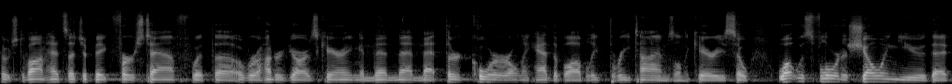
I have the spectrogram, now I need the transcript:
Coach Devon had such a big first half with uh, over 100 yards carrying, and then, then that third quarter only had the ball, I believe, three times on the carries. So, what was Florida showing you that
